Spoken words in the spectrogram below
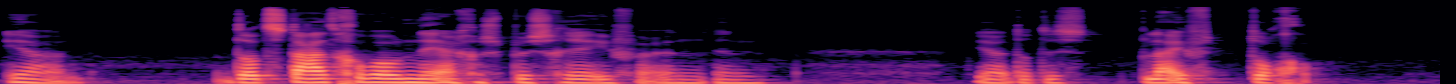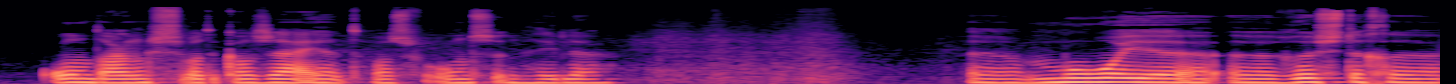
ja, dat staat gewoon nergens beschreven. En, en ja, dat is, blijft toch, ondanks wat ik al zei, het was voor ons een hele uh, mooie, rustige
